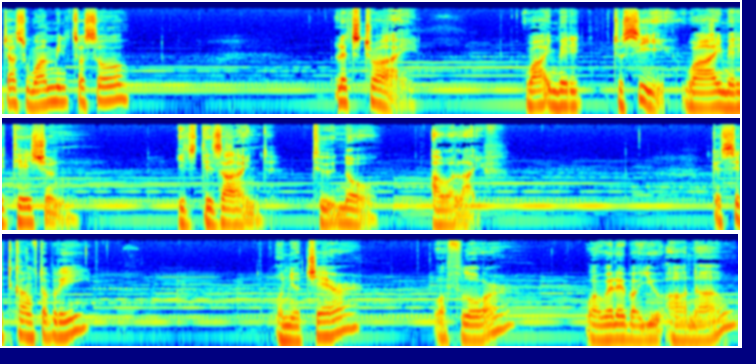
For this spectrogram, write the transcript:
just one minute or so. Let's try why medit- to see why meditation is designed to know our life. Okay, sit comfortably on your chair or floor or wherever you are now,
